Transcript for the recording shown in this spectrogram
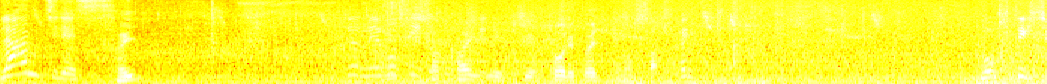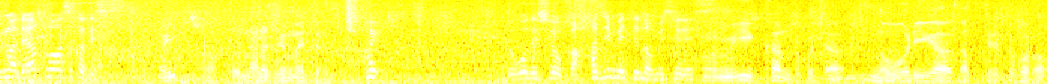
ランチです。はいじゃあめぼしいとこ堺駅を通り越えてきました。ははい。目的地まであとわずかです。いあと70メートル。はい。どうでしょうか？初めてのお店です。右側のとこじゃ上りが上がってるところ。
